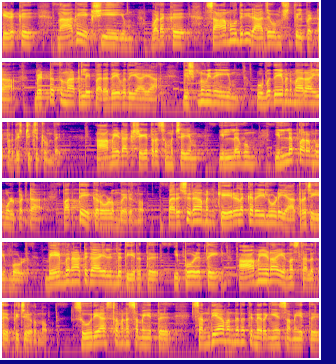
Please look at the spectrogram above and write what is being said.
കിഴക്ക് നാഗയക്ഷിയെയും വടക്ക് സാമൂതിരി രാജവംശത്തിൽപ്പെട്ട വെട്ടത്ത് നാട്ടിലെ പരദേവതയായ വിഷ്ണുവിനെയും ഉപദേവന്മാരായി പ്രതിഷ്ഠിച്ചിട്ടുണ്ട്. ആമേട ക്ഷേത്ര സമുച്ചയം ഇല്ലവും ഇല്ലപ്പറമ്പും ഉൾപ്പെട്ട പത്ത് ഏക്കറോളം വരുന്നു. പരശുരാമൻ കേരളക്കരയിലൂടെ യാത്ര ചെയ്യുമ്പോൾ വേമ്പനാട്ട് കായലിന്റെ തീരത്ത് ഇപ്പോഴത്തെ ആമേട എന്ന സ്ഥലത്ത് എത്തിച്ചേർന്നു. സൂര്യാസ്തമന സമയത്ത് സന്ധ്യാവന്ദനത്തിനിറങ്ങിയ സമയത്ത്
